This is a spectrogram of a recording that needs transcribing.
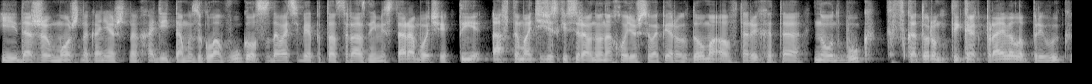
И даже можно, конечно, ходить там из угла в угол, создавать себе, пытаться разные места рабочие. Ты автоматически все равно находишься, во-первых, дома, а во-вторых, это ноутбук, в котором ты, как правило, привык,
